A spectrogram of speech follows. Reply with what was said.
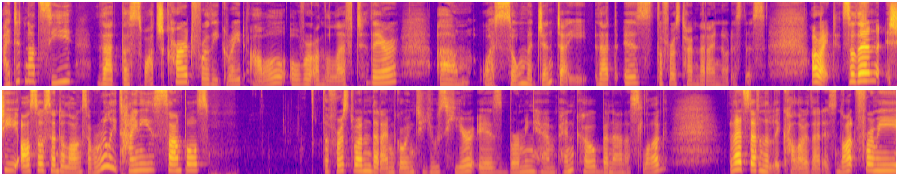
I did not see that the swatch card for the Great Owl over on the left there um, was so magenta -y. That is the first time that I noticed this. All right, so then she also sent along some really tiny samples. The first one that I'm going to use here is Birmingham Penco Banana Slug. That's definitely color that is not for me.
